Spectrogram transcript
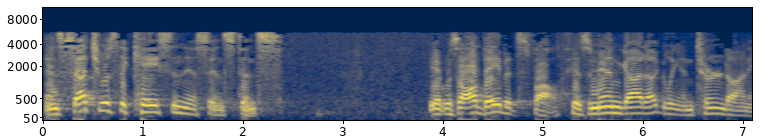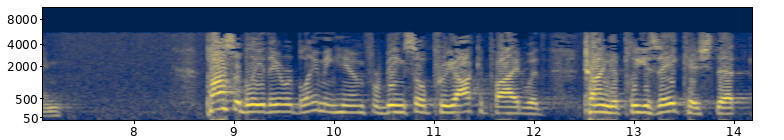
And such was the case in this instance. It was all David's fault. His men got ugly and turned on him. Possibly they were blaming him for being so preoccupied with trying to please Achish that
